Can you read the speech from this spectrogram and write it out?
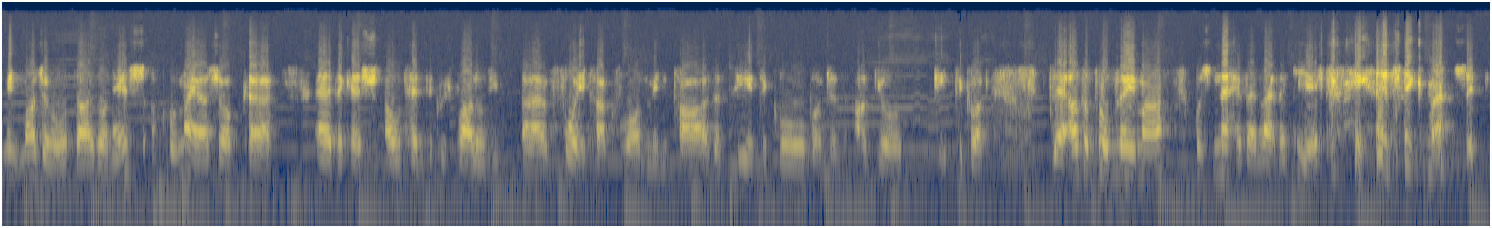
mint Magyarországon is, akkor nagyon sok uh, érdekes, autentikus, valódi uh, folytak van, mint az a Cietico, vagy az Politikot, de az a probléma, hogy nehezen lehetne kiejteni egyik másik.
